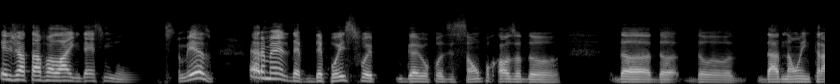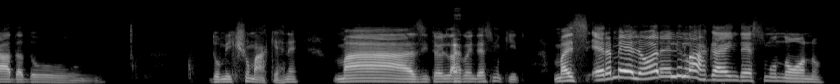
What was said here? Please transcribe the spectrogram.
ele já estava lá em décimo mesmo, Era melhor. Depois foi, ganhou posição por causa do, da, da, do, da não entrada do, do Mick Schumacher, né? Mas então ele largou em 15. Mas era melhor ele largar em 19,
